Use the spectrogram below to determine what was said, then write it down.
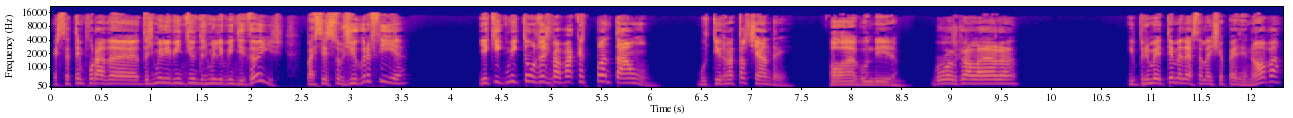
Esta temporada 2021-2022 vai ser sobre geografia. E aqui comigo estão os dois babacas de plantão. Busto e Renato Alexandre. Olá, bom dia. Boas, galera. E o primeiro tema desta Aleixopédia nova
